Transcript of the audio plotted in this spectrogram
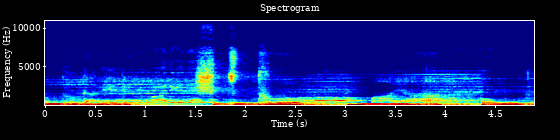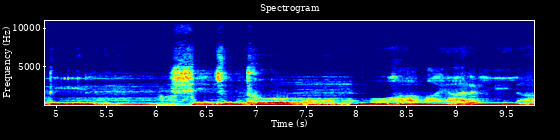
অন্ধকারের। সে যুদ্ধ মায়া ও মুক্তির। সে যুদ্ধ মহামায়ার লীলা।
